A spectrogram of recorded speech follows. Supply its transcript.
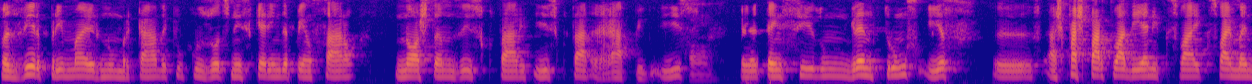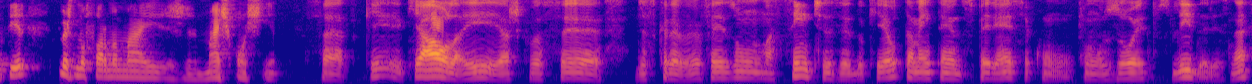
fazer primeiro no mercado aquilo que os outros nem sequer ainda pensaram, nós estamos a executar e executar rápido. E isso uh, tem sido um grande trunfo e esse uh, acho que faz parte do ADN que se vai, que se vai manter, mas de uma forma mais, mais consciente. Certo. Que, que aula aí, acho que você descreveu, fez uma síntese do que eu também tenho de experiência com, com os oito líderes, né?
